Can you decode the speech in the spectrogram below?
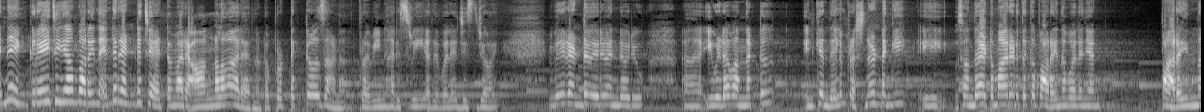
എന്നെ എൻകറേജ് ചെയ്യാൻ പറയുന്ന എന്റെ രണ്ട് ചേട്ടന്മാർ ആങ്ങളമാരായിരുന്നു കേട്ടോ. ആണ്. പ്രവീൺ ഹരിശ്രീ അതേപോലെ ജിസ് ജോയ്. ഇവർ രണ്ടുപേരും എന്റെ ഒരു ഇവിടെ വന്നിട്ട് എനിക്ക് എന്തെങ്കിലും പ്രശ്നം ഉണ്ടെങ്കിൽ ഈ സ്വന്തം ഏട്ടന്മാരുടെ അടുത്തൊക്കെ പറയുന്ന പോലെ ഞാൻ പറയുന്ന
